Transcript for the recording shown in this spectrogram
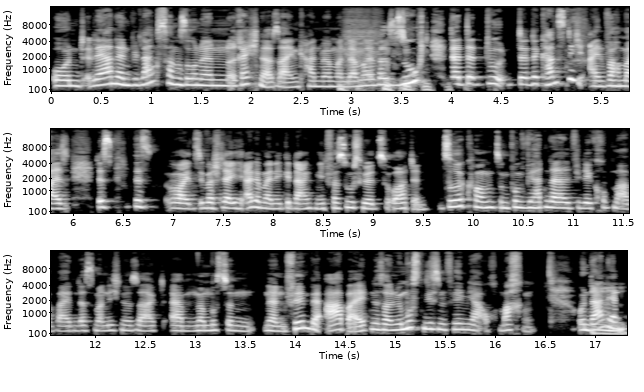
und lernen, wie langsam so ein Rechner sein kann, wenn man da mal versucht. da, da, du, da, da kannst nicht einfach mal das, das, boah, jetzt überschläge ich alle meine Gedanken, ich versuche es wieder zu ordnen. Zurückkommen zum Punkt, wir hatten da halt viele Gruppenarbeiten, dass man nicht nur sagt, ähm, man muss dann einen Film bearbeiten, sondern wir mussten diesen Film ja auch machen. Und da mhm. lernt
